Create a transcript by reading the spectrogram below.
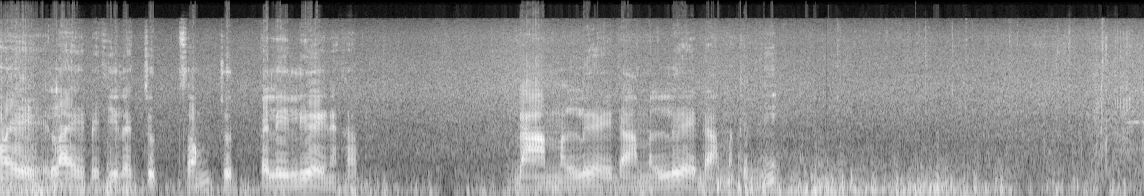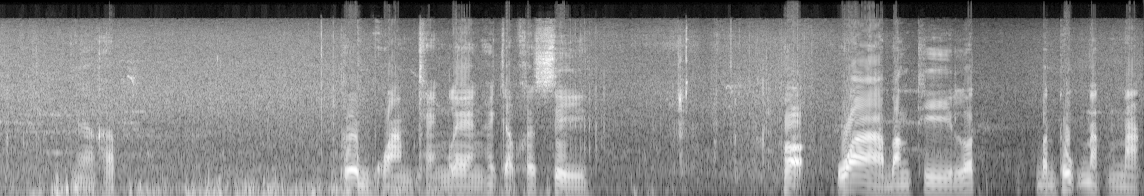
ค่อยๆ ไล่ไปทีละจุดสองจุดไปเรื่อยๆนะครับ ดามมันเรื่อย ดามมันเรื่อย ดามมาถึงนี้ เนี่ยครับ เพิ่มความแข็งแรงให้กับคัสซี เพราะว่าบางทีรถบรรทุกหนัก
